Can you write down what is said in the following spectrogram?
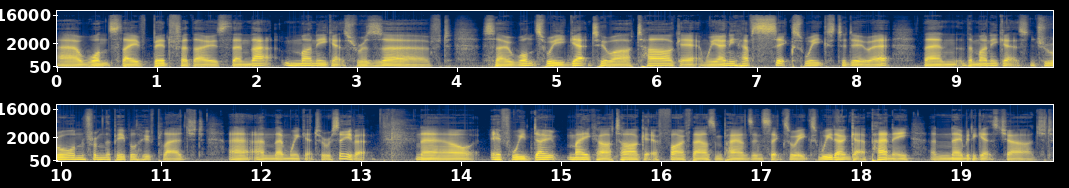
uh, once they've bid for those, then that money gets reserved. So, once we get to our target and we only have six weeks to do it, then the money gets drawn from the people who've pledged uh, and then we get to receive it. Now, if we don't make our target of £5,000 in six weeks, we don't get a penny and nobody gets charged.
